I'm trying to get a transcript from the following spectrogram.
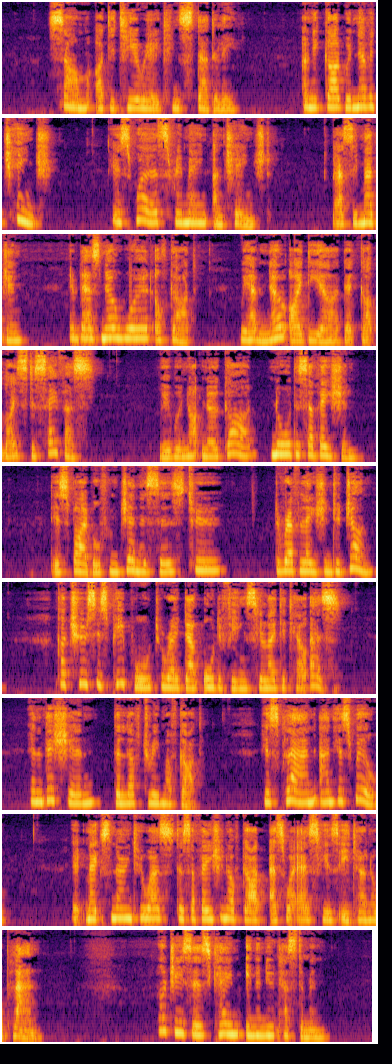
Some are deteriorating steadily. Only God will never change. His words remain unchanged. Let's imagine if there's no word of God, we have no idea that God likes to save us. We will not know God nor the salvation this Bible from Genesis to the Revelation to John. God chooses people to write down all the things He likes to tell us. In addition, the love dream of God, His plan and His will. It makes known to us the salvation of God as well as His eternal plan. Lord Jesus came in the New Testament.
